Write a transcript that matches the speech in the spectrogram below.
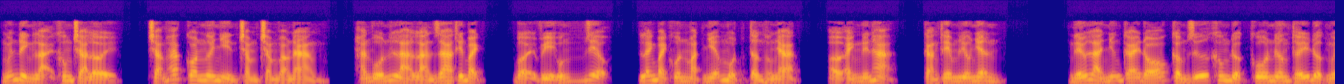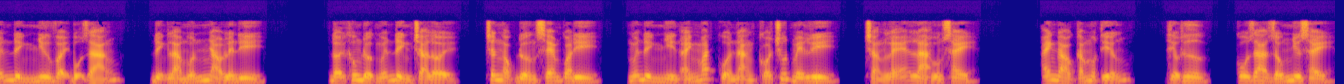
Nguyễn Đình lại không trả lời, chạm hắc con ngươi nhìn chằm chằm vào nàng, hắn vốn là làn da thiên bạch, bởi vì uống rượu, lãnh bạch khuôn mặt nhiễm một tầng hồng nhạt, ở ánh nến hạ, càng thêm liêu nhân. Nếu là những cái đó cầm giữ không được cô nương thấy được Nguyễn Đình như vậy bộ dáng, định là muốn nhào lên đi. Đợi không được Nguyễn Đình trả lời, chân ngọc đường xem qua đi, Nguyễn Đình nhìn ánh mắt của nàng có chút mê ly, chẳng lẽ là uống say. Anh đào cắm một tiếng, tiểu thư, cô ra giống như say.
